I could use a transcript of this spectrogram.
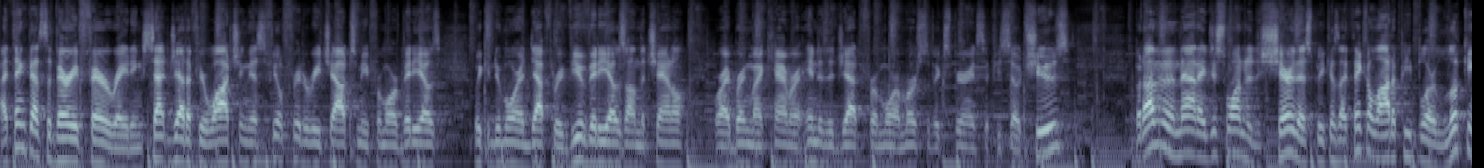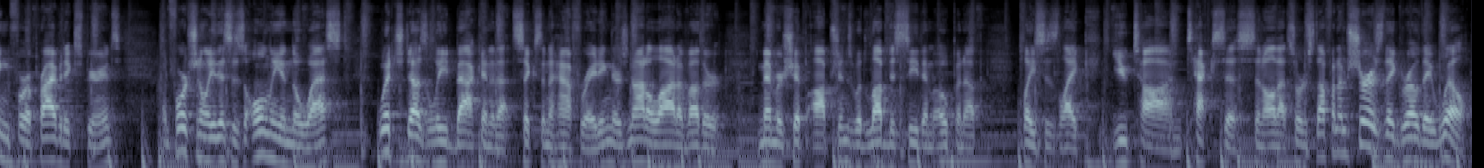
I think that's a very fair rating. SetJet, if you're watching this, feel free to reach out to me for more videos. We can do more in-depth review videos on the channel where I bring my camera into the jet for a more immersive experience if you so choose. But other than that, I just wanted to share this because I think a lot of people are looking for a private experience. Unfortunately, this is only in the West, which does lead back into that six and a half rating. There's not a lot of other membership options. Would love to see them open up places like Utah and Texas and all that sort of stuff. And I'm sure as they grow, they will.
